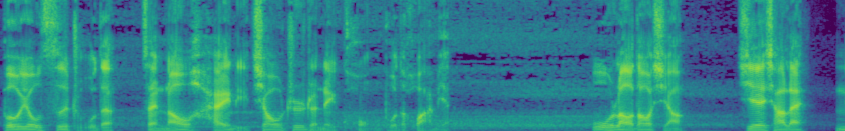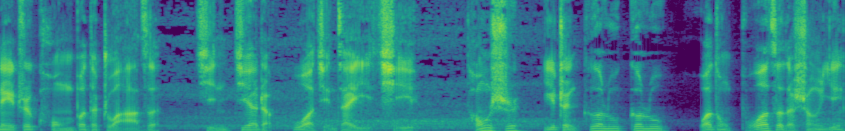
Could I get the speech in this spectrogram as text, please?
不由自主的在脑海里交织着那恐怖的画面。吴老道想，接下来。那只恐怖的爪子紧接着握紧在一起，同时一阵咯噜咯噜活动脖子的声音，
